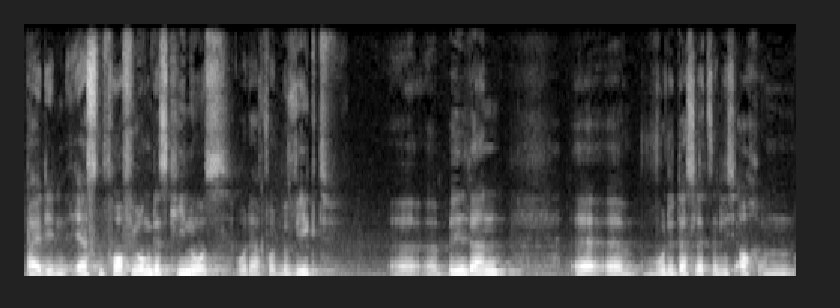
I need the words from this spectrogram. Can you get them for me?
bei den ersten Vorführungen des Kinos oder von bewegt äh, äh, Bildern äh, wurde das letztendlich auch im,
